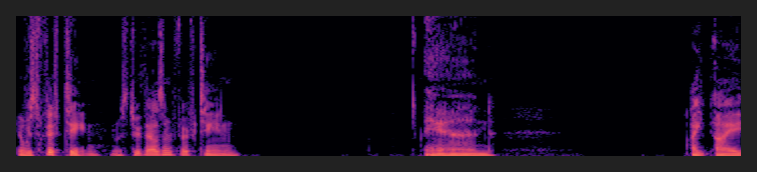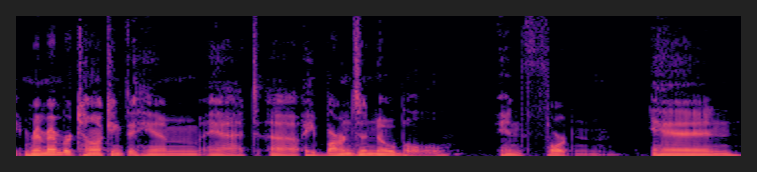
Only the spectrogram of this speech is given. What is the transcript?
it was 15. It was 2015. And I I remember talking to him at uh, a Barnes and Noble in Thornton and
